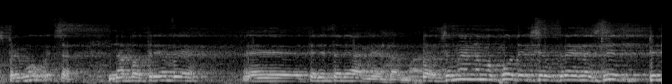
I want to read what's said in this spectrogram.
спрямовуються на потреби е, територіальних громад. В земельному кодексі України слід е,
